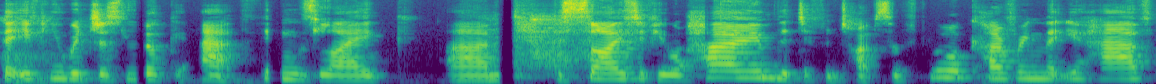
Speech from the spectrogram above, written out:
that if you would just look at things like um, the size of your home the different types of floor covering that you have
